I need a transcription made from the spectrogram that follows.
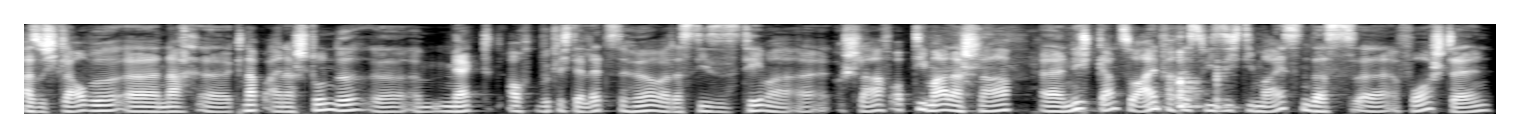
Also ich glaube, äh, nach äh, knapp einer Stunde äh, merkt auch wirklich der letzte Hörer, dass dieses Thema Schlaf, optimaler Schlaf, nicht ganz so einfach ist, wie sich die meisten das vorstellen.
